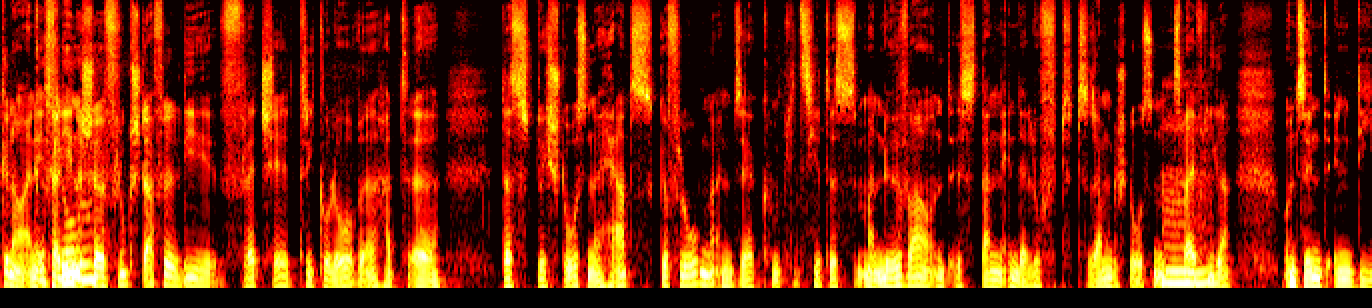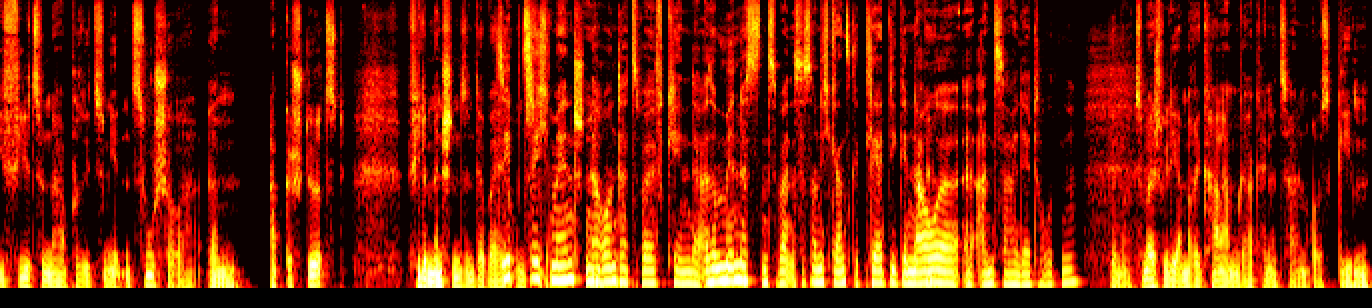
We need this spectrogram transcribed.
Genau, eine geflogen. italienische Flugstaffel, die Frecce Tricolore, hat äh, das durchstoßene Herz geflogen, ein sehr kompliziertes Manöver und ist dann in der Luft zusammengestoßen, zwei Flieger, und sind in die viel zu nah positionierten Zuschauer ähm, abgestürzt. Viele Menschen sind dabei 70 ums- Menschen, darunter zwölf Kinder. Also mindestens, es ist noch nicht ganz geklärt, die genaue äh, Anzahl der Toten. Genau, zum Beispiel die Amerikaner haben gar keine Zahlen rausgegeben.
